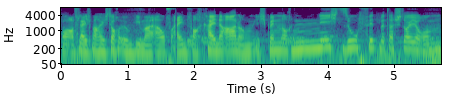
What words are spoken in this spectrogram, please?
Boah, vielleicht mache ich doch irgendwie mal auf einfach. Keine Ahnung. Ich bin noch nicht so fit mit der Steuerung.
